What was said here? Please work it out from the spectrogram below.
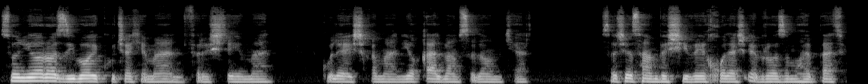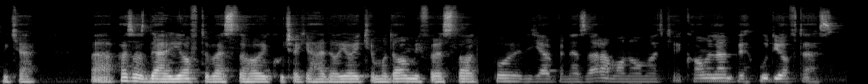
سونیا را زیبای کوچک من فرشته من گل عشق من یا قلبم صدا می کرد ساچز هم به شیوه خودش ابراز محبت می کرد و پس از دریافت بسته های کوچک هدایایی که مدام میفرستاد بار دیگر به نظرم آن آمد که کاملا بهبود یافته است.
